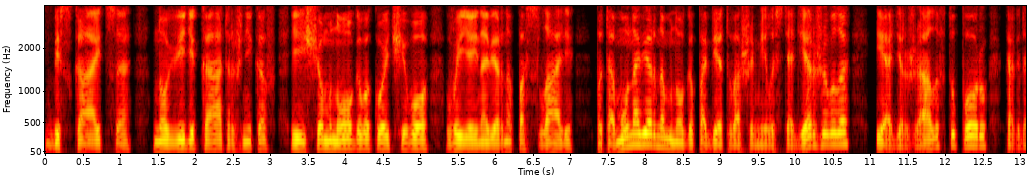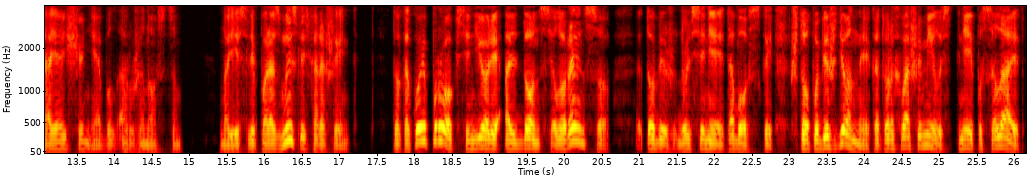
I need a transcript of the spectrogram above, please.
бескайца, но в виде каторжников и еще многого кое-чего вы ей, наверное, послали, потому, наверное, много побед ваша милость одерживала и одержала в ту пору, когда я еще не был оруженосцем. Но если поразмыслить хорошенько, то какой прок сеньоре Альдонсе Лоренцо то бишь Дульсинея Табосской, что побежденные, которых ваша милость к ней посылает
